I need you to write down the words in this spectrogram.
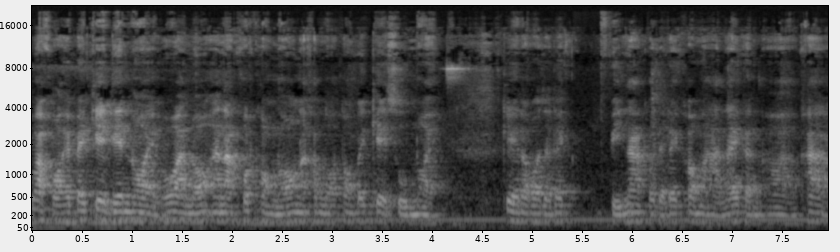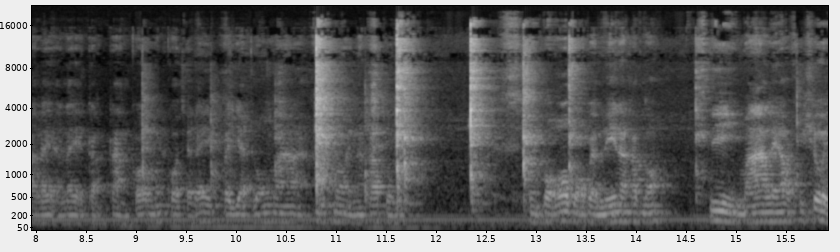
ว่าขอให้ไปเกรเรียนหน่อย เพราะว่าน้องอนาคตของน้องนะครับน้องต้องไปเกรดศูนย์หน่อย เกรเราก็จะได้ปีหน้าก็จะได้เข้ามาหาไล่กันค่าอะไรอะไรต่างๆ ก็มันก็จะได้ประหยัดลงมานิดหน่อยนะครับผม ผมพอบอกแบบนี้นะครับเนาะนี่มาแล้วผู้ช่วย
